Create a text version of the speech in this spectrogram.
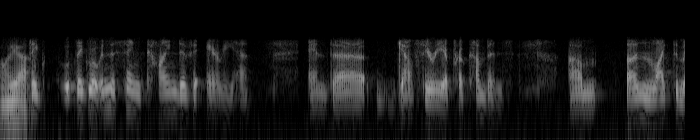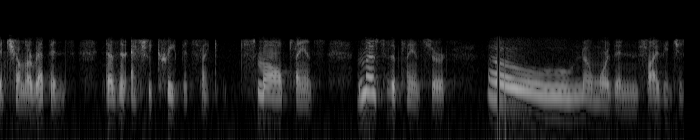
Oh yeah. They grow, they grow in the same kind of area, and the Gaultheria procumbens, um, unlike the Mitchella repens, doesn't actually creep. It's like small plants. Most of the plants are oh no more than five inches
